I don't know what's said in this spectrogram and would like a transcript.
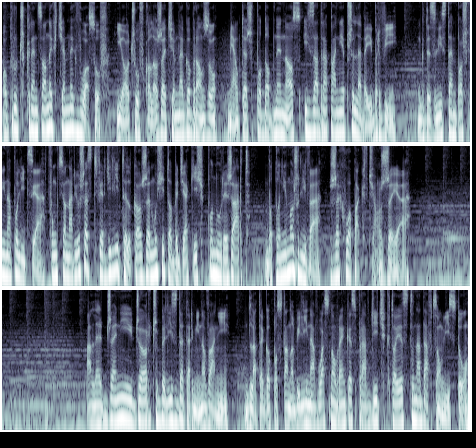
Oprócz kręconych ciemnych włosów i oczu w kolorze ciemnego brązu, miał też podobny nos i zadrapanie przy lewej brwi. Gdy z listem poszli na policję, funkcjonariusze stwierdzili tylko, że musi to być jakiś ponury żart, bo to niemożliwe, że chłopak wciąż żyje. Ale Jenny i George byli zdeterminowani. Dlatego postanowili na własną rękę sprawdzić, kto jest nadawcą listu.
